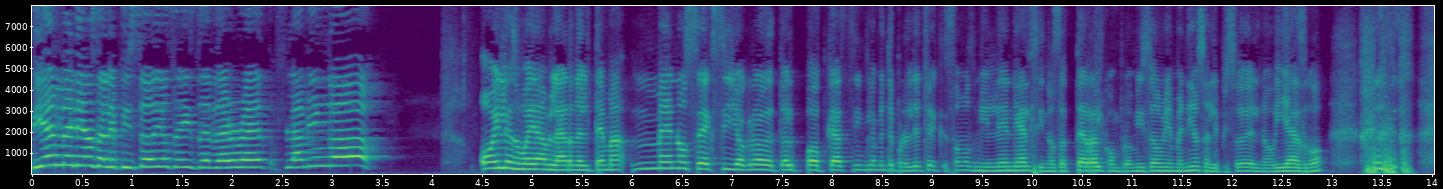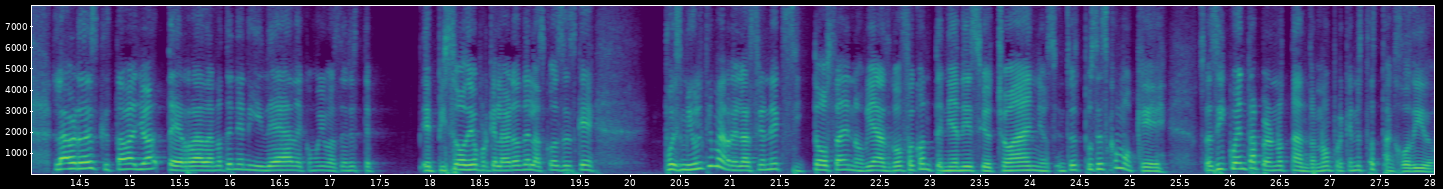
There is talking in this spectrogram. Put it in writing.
Bienvenidos al episodio 6 de The Red Flamingo. Hoy les voy a hablar del tema menos sexy, yo creo, de todo el podcast, simplemente por el hecho de que somos millennials y nos aterra el compromiso. Bienvenidos al episodio del noviazgo. la verdad es que estaba yo aterrada, no tenía ni idea de cómo iba a ser este episodio, porque la verdad de las cosas es que pues mi última relación exitosa de noviazgo fue cuando tenía 18 años. Entonces, pues es como que, o sea, sí cuenta, pero no tanto, ¿no? Porque no estás tan jodido.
